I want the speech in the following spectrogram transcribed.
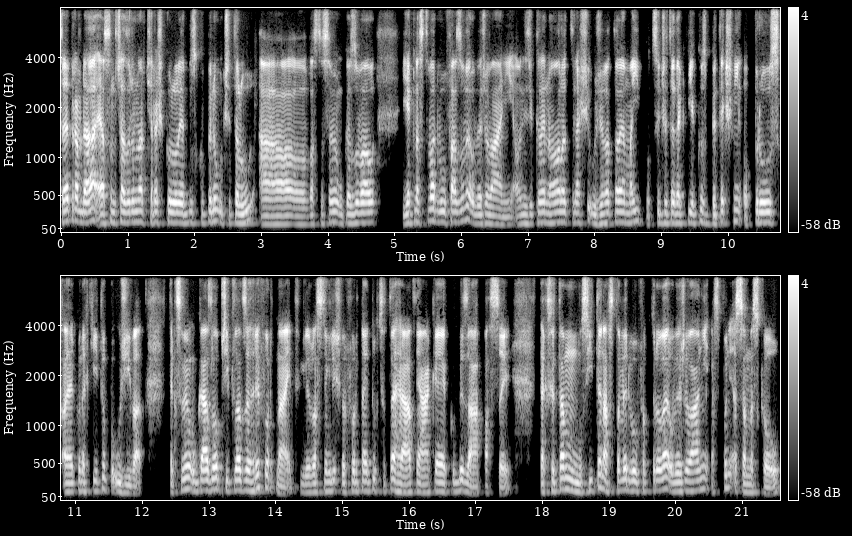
To je pravda, já jsem třeba zrovna včera školil jednu skupinu učitelů a vlastně jsem jim ukazoval, jak nastavovat dvoufázové ověřování. A oni říkali, no ale ty naši uživatelé mají pocit, že to je takový jako zbytečný oprus a jako nechtějí to používat. Tak jsem jim ukázal příklad ze hry Fortnite, kde vlastně, když ve Fortniteu chcete hrát nějaké jakoby zápasy, tak si tam musíte nastavit dvoufaktorové ověřování aspoň SMS-kou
